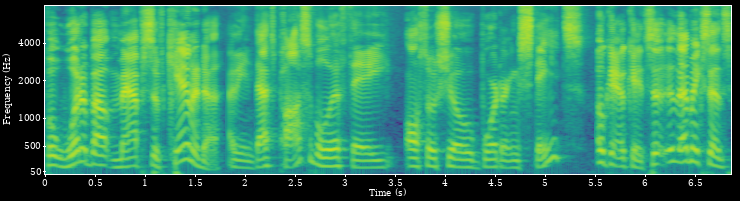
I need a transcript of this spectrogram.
but what about maps of Canada? I mean, that's possible if they also show bordering states. Okay, okay, so that makes sense.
